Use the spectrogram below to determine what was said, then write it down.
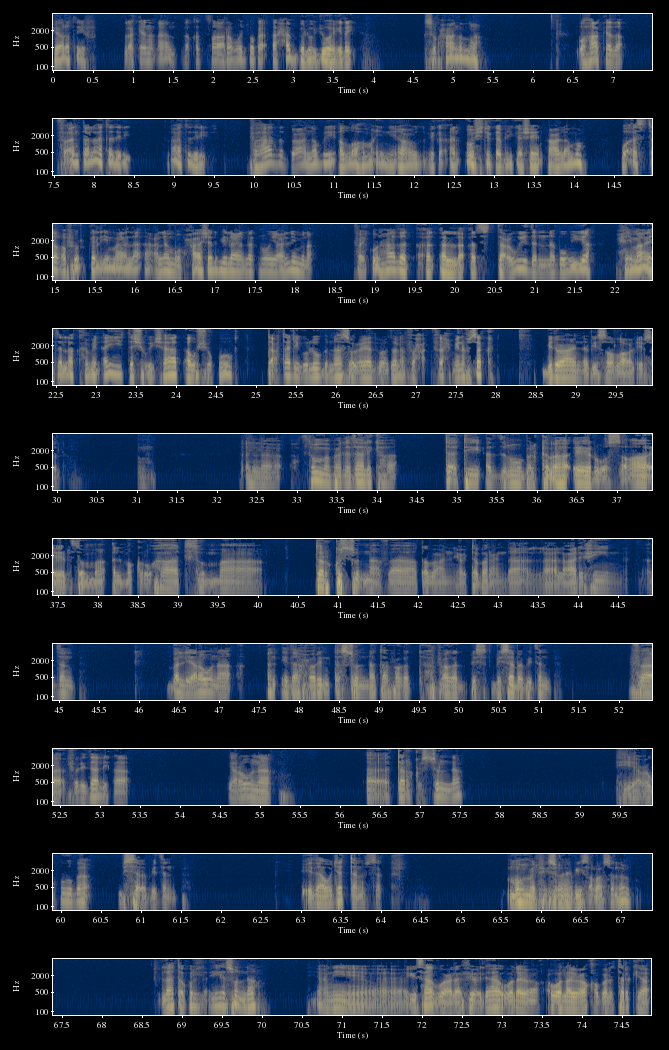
يا لطيف لكن الآن لقد صار وجهك أحب الوجوه إلي. سبحان الله. وهكذا. فأنت لا تدري لا تدري. فهذا الدعاء النبي اللهم إني أعوذ بك أن أشرك بك شيء أعلمه وأستغفرك لما لا أعلمه. حاشا نبي لكنه يعلمنا. فيكون هذا التعويذة النبوية حماية لك من أي تشويشات أو شكوك تعتري قلوب الناس والعياذ بالله. فاحمي نفسك. بدعاء النبي صلى الله عليه وسلم. ثم بعد ذلك تأتي الذنوب الكبائر والصغائر ثم المكروهات ثم ترك السنة. فطبعا يعتبر عند العارفين ذنب. بل يرون أن إذا حرمت السنة فقد, فقد بسبب ذنب. فلذلك يرون آه، ترك السنة هي عقوبة بسبب ذنب. إذا وجدت نفسك مهمل في سنة النبي صلى الله عليه وسلم لا تقل هي سنة يعني آه، يثاب على فعلها ولا ولا يعاقب على تركها.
